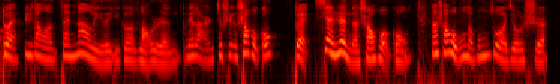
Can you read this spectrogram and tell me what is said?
对，遇到了在那里的一个老人，那老人就是一个烧火工。对，现任的烧火工。那烧火工的工作就是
